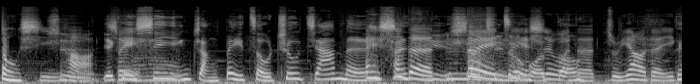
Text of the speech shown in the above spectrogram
东西哈，也可以吸引长辈走出家门。哎，是的，对，这也是我的主要的一个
